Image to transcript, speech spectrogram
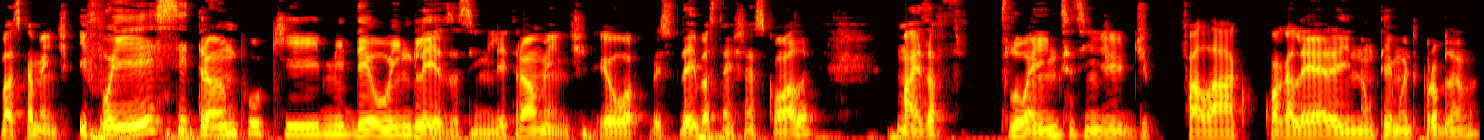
basicamente. E foi esse trampo que me deu o inglês, assim, literalmente. Eu estudei bastante na escola, mas a fluência, assim, de, de falar com a galera e não ter muito problema.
